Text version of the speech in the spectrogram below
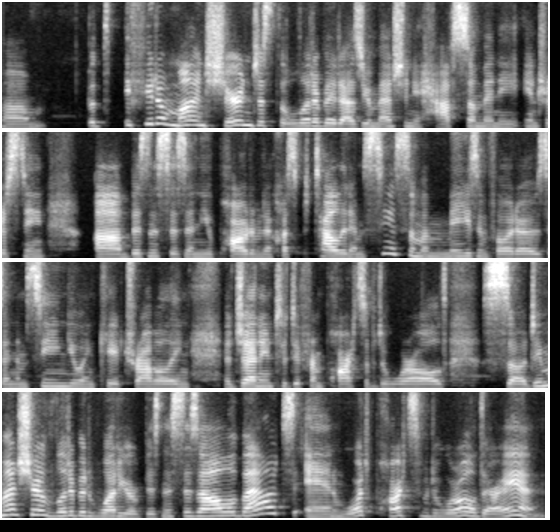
Um, but if you don't mind sharing just a little bit, as you mentioned, you have so many interesting um, businesses and you're part of the hospitality. I'm seeing some amazing photos and I'm seeing you and Kate traveling and jetting to different parts of the world. So do you mind sharing a little bit what your business is all about and what parts of the world are in?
